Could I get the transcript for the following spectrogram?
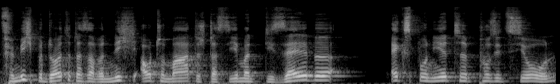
Für mich bedeutet das aber nicht automatisch, dass jemand dieselbe exponierte Position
